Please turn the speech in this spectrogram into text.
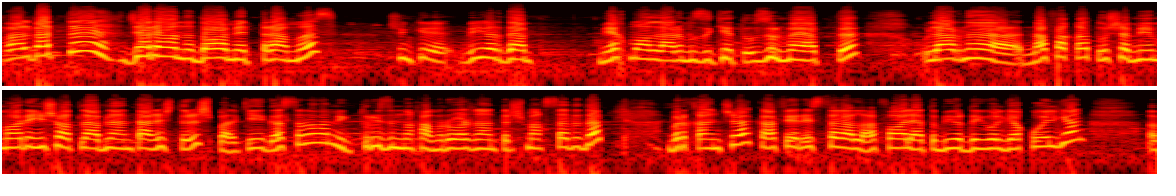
va albatta jarayonni davom ettiramiz chunki bu yerda mehmonlarimizni keti uzilmayapti. Ularni nafaqat o'sha me'moriy inshootlar bilan tanishtirish balki gastronomik turizmni ham rivojlantirish maqsadida bir qancha kafe restoranlar faoliyati bu yerda yo'lga qo'yilgan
